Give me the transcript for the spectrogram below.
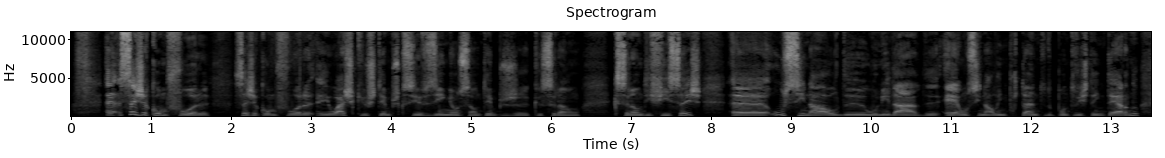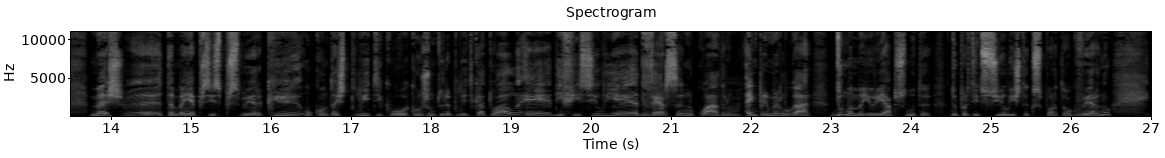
Uh, seja como for, seja como for, eu acho que os tempos que se avizinham são tempos que serão, que serão difíceis. Uh, o sinal de unidade é um sinal importante do ponto de vista interno, mas uh, também é preciso perceber que o contexto político ou a conjuntura política atual é difícil e é adversa no quadro, uhum. em primeiro lugar, de uma maioria absoluta do Partido Socialista que suporta o governo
